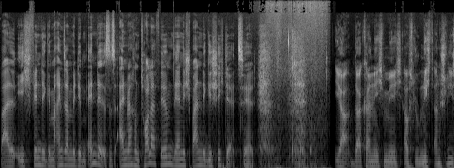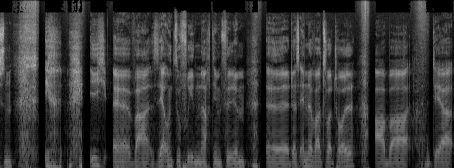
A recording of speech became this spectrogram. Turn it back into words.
weil ich finde, gemeinsam mit dem Ende ist es einfach ein toller Film, der eine spannende Geschichte erzählt. Ja, da kann ich mich absolut nicht anschließen. Ich äh, war sehr unzufrieden nach dem Film. Äh, das Ende war zwar toll, aber der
